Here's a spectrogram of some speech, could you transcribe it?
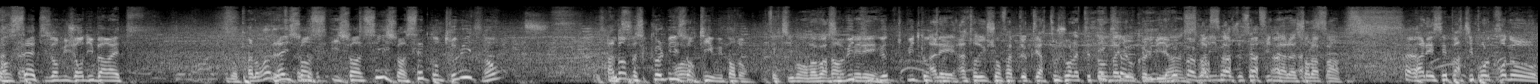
En 7, ils ont mis Jordi Barrett. Ils n'ont pas le droit. Là, ils sont, ils sont à 6, ils sont à 7 contre 8, non? Ah non, parce que Colby est sorti, oui, pardon. Effectivement, on va voir Non, cette 8, mêlée. 8 contre Allez, 8. introduction Fab de Clerc, toujours la tête dans le maillot, Colby. Hein. Ce sera l'image ça. de cette finale là, sur la fin. Allez, c'est parti pour le chrono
